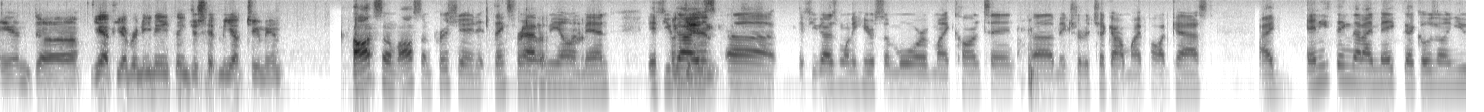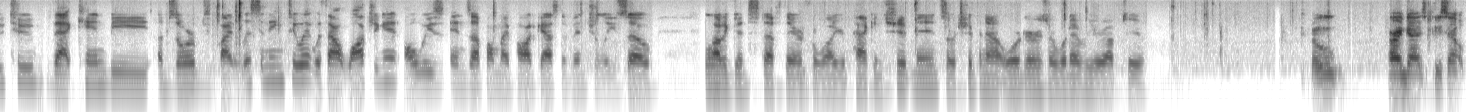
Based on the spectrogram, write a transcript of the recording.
And uh, yeah, if you ever need anything, just hit me up too, man. Awesome, awesome. Appreciate it. Thanks for having Uh, me on, man. If you again- guys uh if you guys want to hear some more of my content, uh make sure to check out my podcast. I anything that I make that goes on YouTube that can be absorbed by listening to it without watching it always ends up on my podcast eventually. So a lot of good stuff there for while you're packing shipments or shipping out orders or whatever you're up to. Cool. All right, guys. Peace out.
